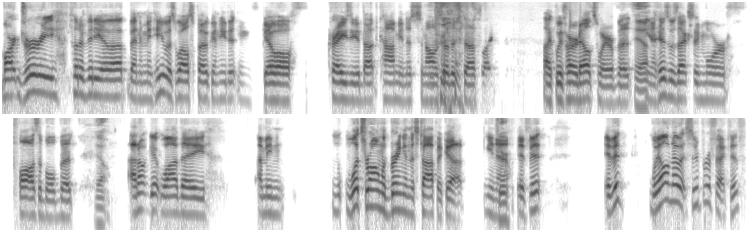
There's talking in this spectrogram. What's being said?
Mark Drury put a video up, and I mean, he was well spoken. He didn't go all crazy about communists and all this other stuff like like we've heard elsewhere. But Yeah. you know, his was actually more plausible. But Yeah. I don't get why they. I mean, what's wrong with bringing this topic up? You know, Sure. if it, if it, we all know it's super effective.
